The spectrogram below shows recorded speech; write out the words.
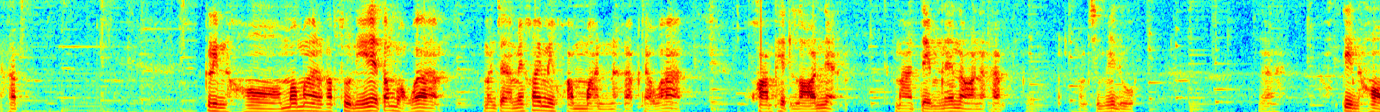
นะครับ กลิ่นหอมมากๆนะครับสูตรนี้เนี่ยต้องบอกว่ามันจะไม่ค่อยมีความมันนะครับ แต่ว่าความเผ็ดร้อนเนี่ยมาเต็มแน่นอนนะครับผมชิมให้ดูนะกลิ่นหอ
